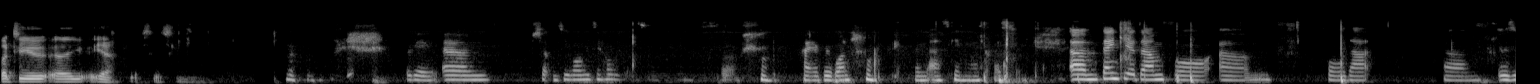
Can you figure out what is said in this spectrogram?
But you, uh, you yeah. Yes, yes. Okay. Um, so, do you want me to hold this? So, hi everyone. I'm asking my question. Um, thank you, Adam, for um, for that. Um, it was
